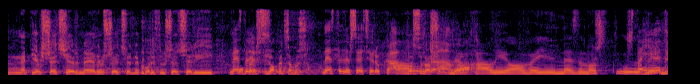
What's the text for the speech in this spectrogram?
ne pijem šećer, ne jedem šećer, ne koristim šećer i, opet, i opet sam mršao. Ne stavljaš šećer u kafu? Da se našao. Da, da, ali ovaj, ne znamo šta, šta, jede?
